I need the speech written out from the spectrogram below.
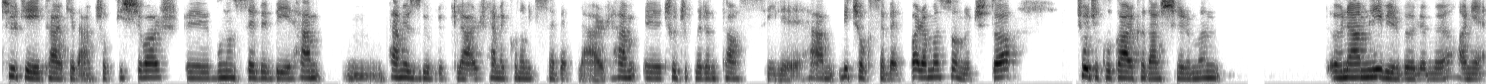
Türkiye'yi terk eden çok kişi var. E, bunun sebebi hem hem özgürlükler, hem ekonomik sebepler, hem e, çocukların tahsili, hem birçok sebep var ama sonuçta çocukluk arkadaşlarımın önemli bir bölümü, hani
